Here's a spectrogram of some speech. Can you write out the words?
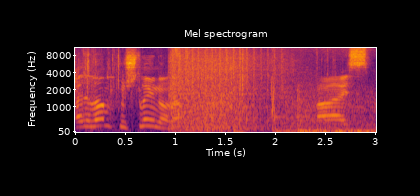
Hadi lan pushlayın ona. Nice.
